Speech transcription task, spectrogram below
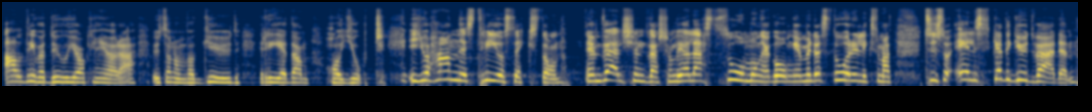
Aldrig vad du och jag kan göra, utan om vad Gud redan har gjort. I Johannes 3 och 16, en välkänd vers som vi har läst så många gånger, men där står det liksom att, ty så älskade Gud världen,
